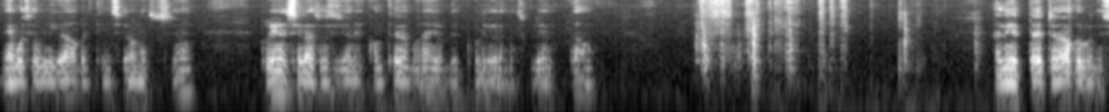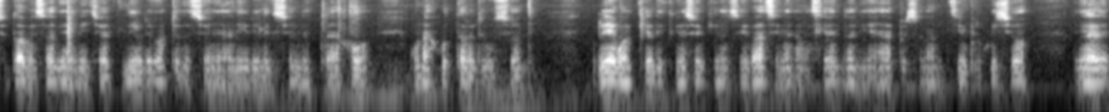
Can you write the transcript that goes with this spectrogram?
Nadie ser obligado a pertenecer a una asociación. Prohíbense las asociaciones contrarias a la orden pública de la seguridad del Estado. La libertad de trabajo y protección toda persona tiene derecho a la libre contratación y a la libre elección del trabajo con una justa retribución. Prohíbe cualquier discriminación que no se base en la capacidad de individualidad personal, sin perjuicio de la ley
